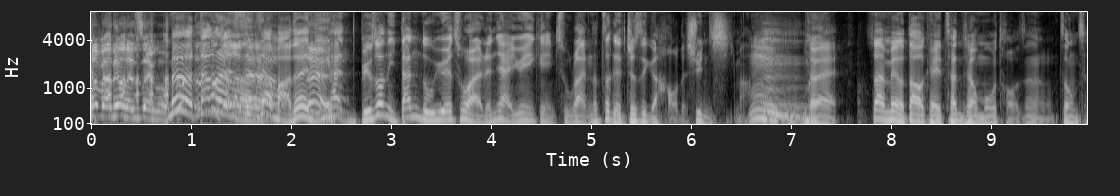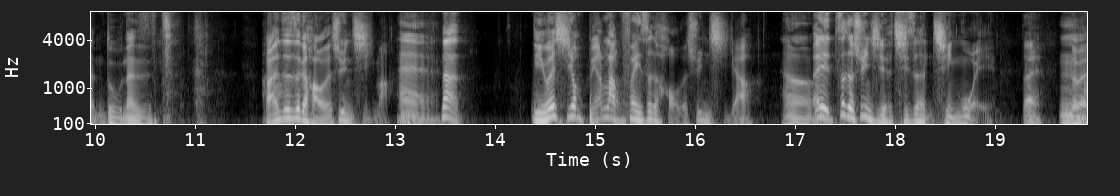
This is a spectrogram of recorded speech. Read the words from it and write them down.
要不要跳冷水壶？没有，当然是这样嘛。对，你看，比如说你单独约出来，人家也愿意跟你出来，那这个就是一个好的讯息嘛。嗯，对。虽然没有到可以参敲摸头这种这种程度，但是反正这是个好的讯息嘛。哎，那你会希望不要浪费这个好的讯息啊。嗯，而且这个讯息其实很轻微，对对，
